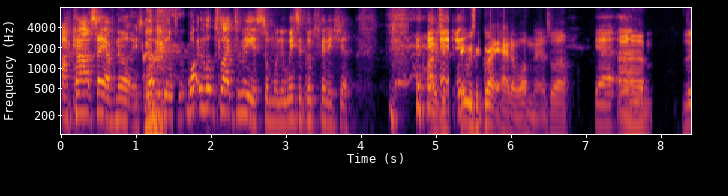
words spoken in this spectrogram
I can't say I've noticed. What it, does, what it looks like to me is someone who is a good finisher. It was a great header, wasn't it, as well? Yeah, um, Um, the,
